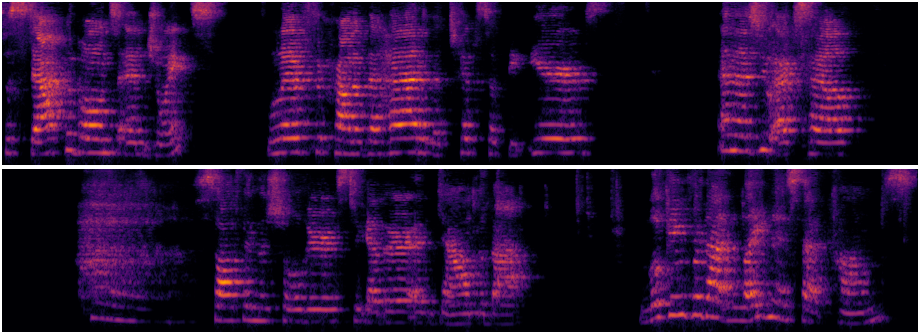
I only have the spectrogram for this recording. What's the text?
to stack the bones and joints. Lift the crown of the head and the tips of the ears. And as you exhale, soften the shoulders together and down the back. Looking for that lightness that comes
